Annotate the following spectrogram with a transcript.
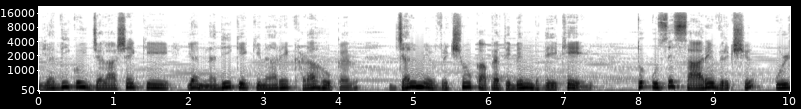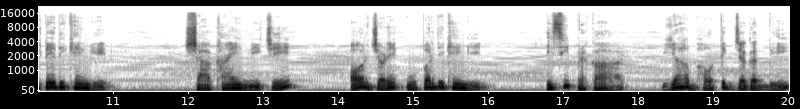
यदि कोई जलाशय के या नदी के किनारे खड़ा होकर जल में वृक्षों का प्रतिबिंब देखे तो उसे सारे वृक्ष उल्टे दिखेंगे। शाखाएँ नीचे और जड़ें ऊपर दिखेंगी। इसी प्रकार यह भौतिक जगत भी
